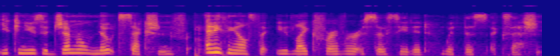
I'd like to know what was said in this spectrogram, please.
You can use a general notes section for anything else that you'd like forever associated with this accession.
